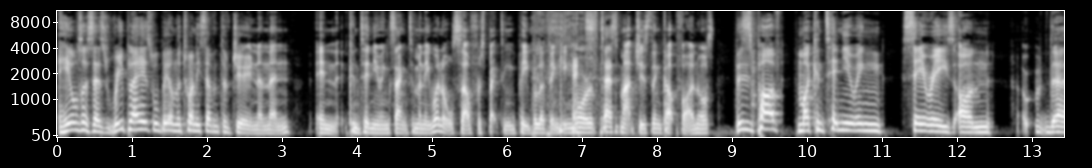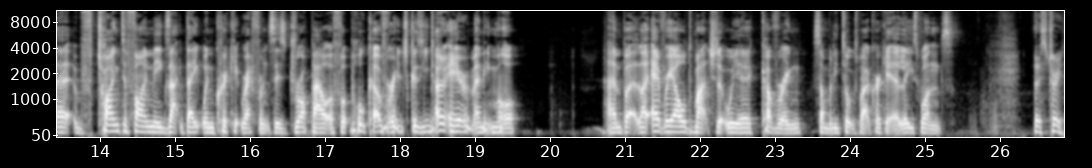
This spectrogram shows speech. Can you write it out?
He also says replays will be on the 27th of June, and then in continuing sanctimony, when all self-respecting people are thinking more of test matches than cup finals. This is part of my continuing series on the trying to find the exact date when cricket references drop out of football coverage because you don't hear them anymore. Um, but like every old match that we are covering, somebody talks about cricket at least once. That's true.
